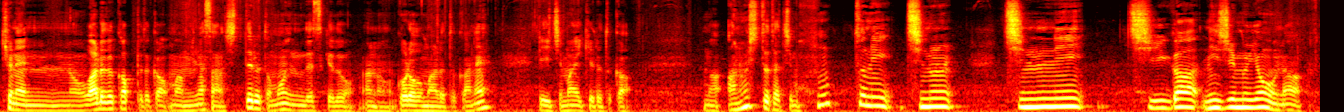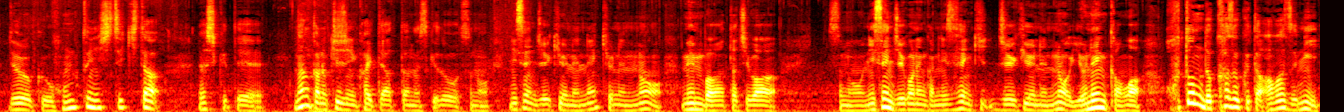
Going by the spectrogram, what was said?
去年のワールドカップとか、まあ、皆さん知ってると思うんですけどあの五郎丸とかねリーチマイケルとか、まあ、あの人たちも本当に血の血に血がにじむような努力を本当にしてきたらしくてなんかの記事に書いてあったんですけどその2019年ね去年のメンバーたちはその2015年から2019年の4年間はほとんど家族と会わずに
